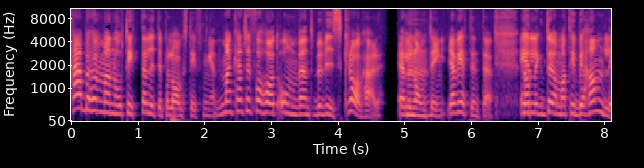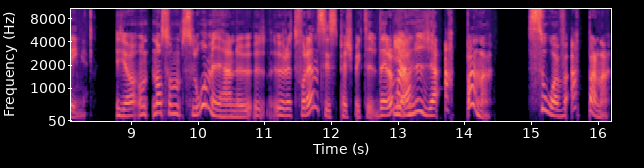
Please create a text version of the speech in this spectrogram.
här behöver man nog titta lite på lagstiftningen. Man kanske får ha ett omvänt beviskrav här, eller mm. någonting. Jag vet inte. Eller Nå döma till behandling. Ja, och något som slår mig här nu ur ett forensiskt perspektiv, det är de här ja. nya apparna. Sovapparna.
